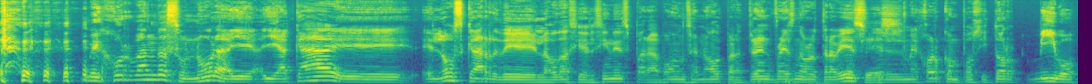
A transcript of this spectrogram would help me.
Mejor banda sonora. Y, y acá eh, el Oscar de la audacia del cine es para Bones and All, para Trent Reznor otra vez. El mejor compositor vivo.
